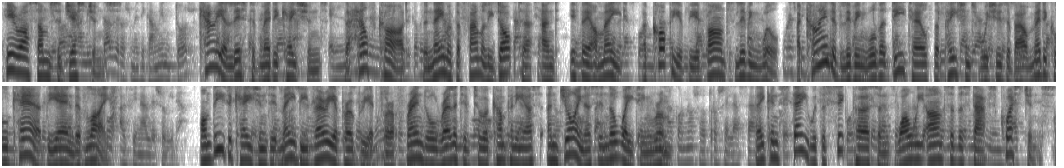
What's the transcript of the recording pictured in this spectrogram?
Here are some suggestions. Carry a list of medications, the health card, the name of the family doctor, and, if they are made, a copy of the advanced living will, a kind of living will that details the patient's wishes about medical care at the end of life. On these occasions it may be very appropriate for a friend or relative to accompany us and join us in the waiting room. They can stay with the sick person while we answer the staff's questions.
